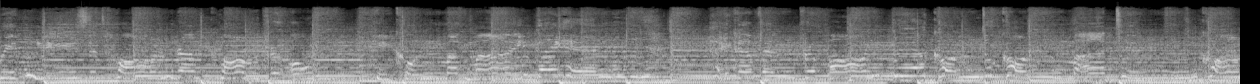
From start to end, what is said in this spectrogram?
วิตนี้สะท้อนรักของพระองค์ให้คนมากมายได้เห็น ให้ข้าเป็นพระพรเพื่อคนทุกคนมาถึงความ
